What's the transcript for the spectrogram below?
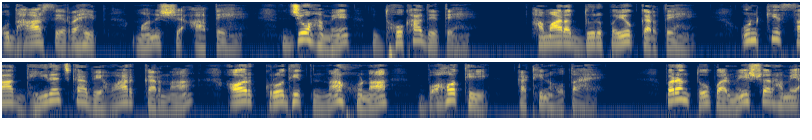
उधार से रहित मनुष्य आते हैं, जो हमें धोखा देते हैं, हमारा दुरुपयोग करते हैं। उनके साथ धीरज का व्यवहार करना और क्रोधित न होना बहुत ही कठिन होता है। परंतु परमेश्वर हमें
